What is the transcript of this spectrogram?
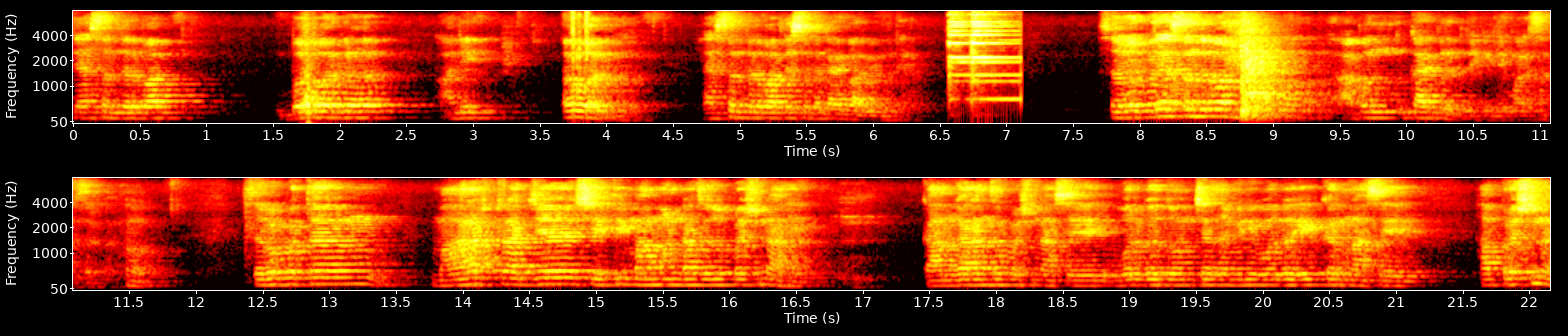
त्या संदर्भात ब वर्ग आणि अ वर्ग ह्या संदर्भातल्या सुद्धा काय बाबी होत्या सर्वप्रथम त्या संदर्भात आपण काय प्रयत्न केले? मला सांगसाल का हो. सर्वप्रथम महाराष्ट्र राज्य शेती महामंडळाचा जो प्रश्न आहे कामगारांचा प्रश्न असेल वर्ग दोनच्या जमिनी वर्ग एक करणं असेल हा प्रश्न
